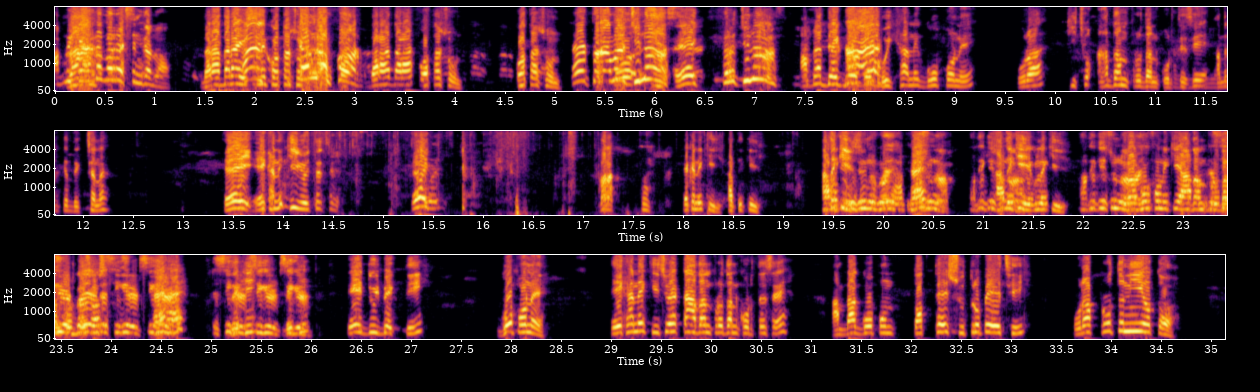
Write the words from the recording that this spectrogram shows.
আপনি দাঁড়া। ক্যামেরা রাখছেন কেন? দাঁড়া দাঁড়া এখানে কথা শোন। কেন off কর? দাঁড়া দাঁড়া কথা শোন। কথা শোন। এই তোরা আমার চিনাস? এই তোরা চিনাস? আমরা দেখব। ওইখানে গোপনে ওরা কিছু আদান প্রদান করতেছে। আমাদেরকে দেখছে না? এই এখানে কি হইতেছে? এই এখানে কি? হাতে কি? হাতে কি? ভাই, হাতে হ্যাঁ? কি? এগুলো কি? হাতে কি আদান প্রদান সিগারেট, হ্যাঁ, হ্যাঁ। Cigarette, cigarette, cigarette. এই দুই ব্যক্তি গোপনে এখানে কিছু একটা আদান প্রদান করতেছে। আমরা গোপন তথ্যের সূত্র পেয়েছি ওরা প্রতিনিয়ত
